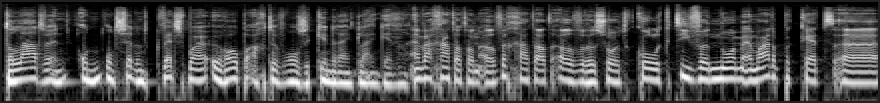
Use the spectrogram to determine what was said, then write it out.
dan laten we een on- ontzettend kwetsbaar Europa achter voor onze kinderen en kleinkinderen. En waar gaat dat dan over? Gaat dat over een soort collectieve normen- en waardepakket eh, eh,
